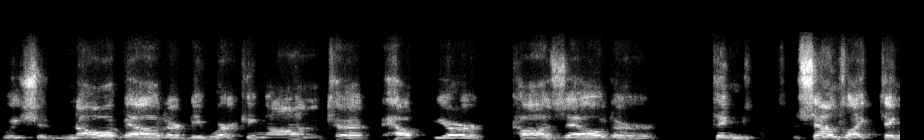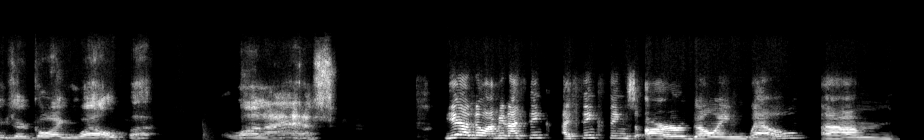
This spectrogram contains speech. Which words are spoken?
we should know about or be working on to help your cause out or things, sounds like things are going well, but want to ask. Yeah, no, I mean, I think I think things are going well. Um,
